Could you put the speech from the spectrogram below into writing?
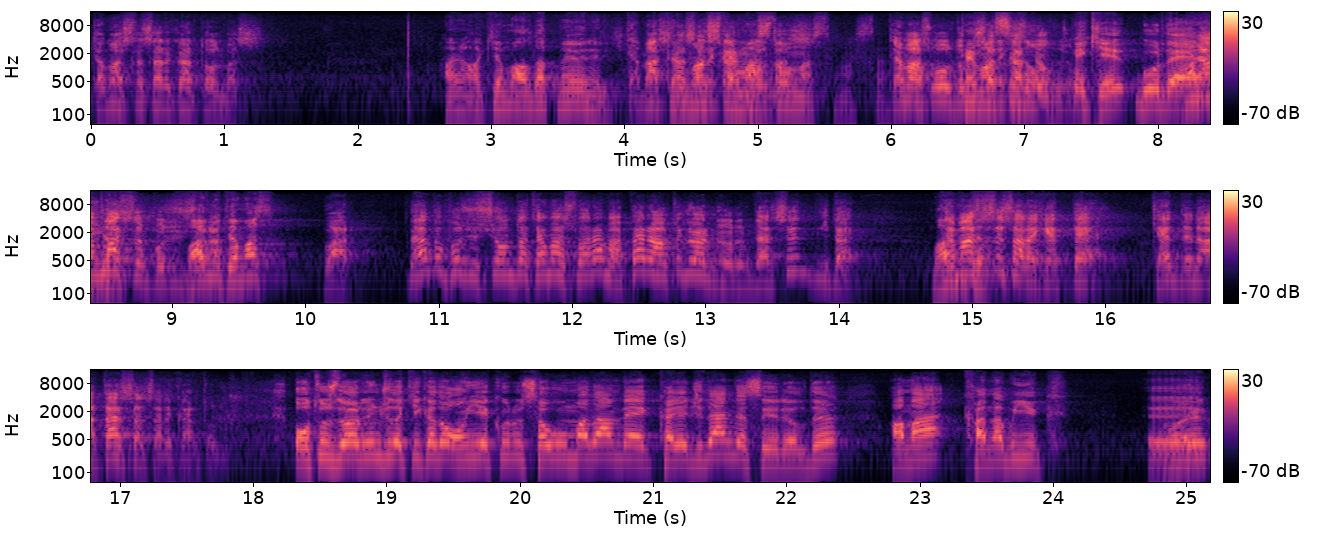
Temasla sarı kart olmaz. Hayır hakemi aldatmaya yönelik. Temasla Temas- sarı kart Temasta olmaz. olmaz. Temasta. Temas oldu mu sarı Temassız kart oldu. yoktur. Peki burada eğer İnanmazsın pozisyona. Var mı temas? Var. Ben bu pozisyonda temas var ama penaltı görmüyorum dersin gider. Var mı te- Temassız harekette kendini atarsa sarı kart olur. 34. dakikada Onyekuru savunmadan ve kaleciden de sıyrıldı ama kana bıyık. e, Hayır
